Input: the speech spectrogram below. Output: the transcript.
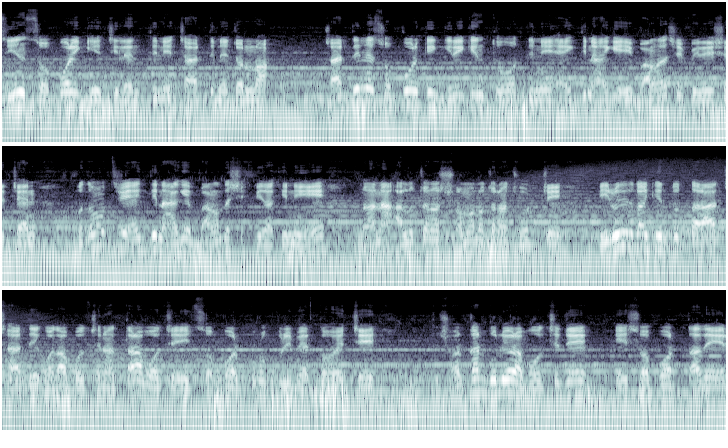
চীন সফরে গিয়েছিলেন তিনি চার দিনের জন্য। চার দিনের সফরকে ঘিরে কিন্তু তিনি একদিন আগে বাংলাদেশে ফিরে এসেছেন। প্রধানমন্ত্রী একদিন আগে বাংলাদেশে ফেরাকে নিয়ে নানা আলোচনা, সমালোচনা চলছে। বিরোধী দল কিন্তু তারা ছাড় দিয়ে কথা বলছে না। তারা বলছে এই সফর পুরোপুরি ব্যর্থ হয়েছে। সরকার দলীয়রা বলছে যে এই সফর তাদের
